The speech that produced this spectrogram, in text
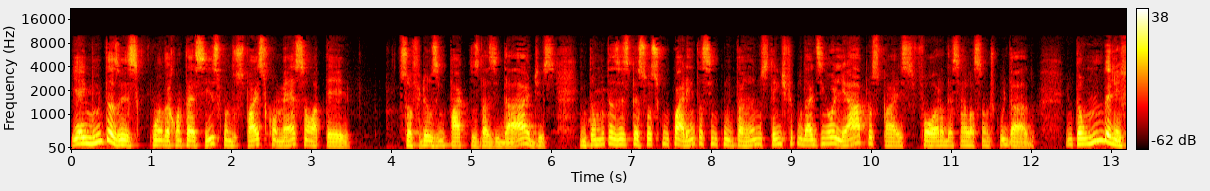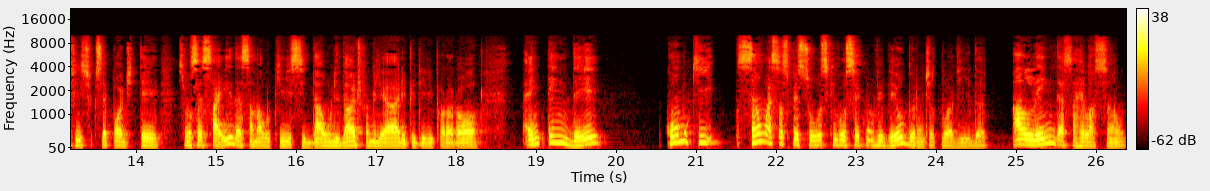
E aí, muitas vezes, quando acontece isso, quando os pais começam a ter sofreu os impactos das idades. Então, muitas vezes, pessoas com 40, 50 anos têm dificuldades em olhar para os pais fora dessa relação de cuidado. Então, um benefício que você pode ter se você sair dessa maluquice da unidade familiar e pedir pororó é entender como que são essas pessoas que você conviveu durante a tua vida, além dessa relação,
